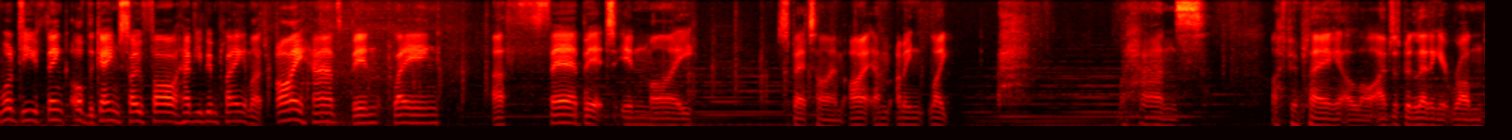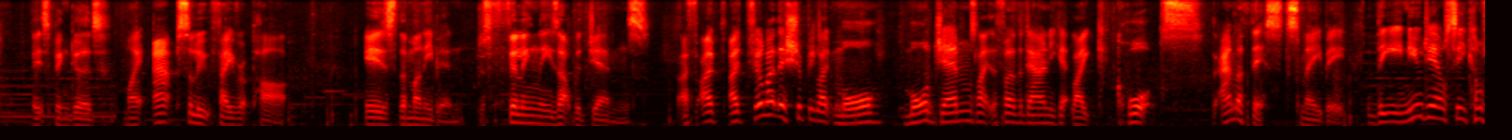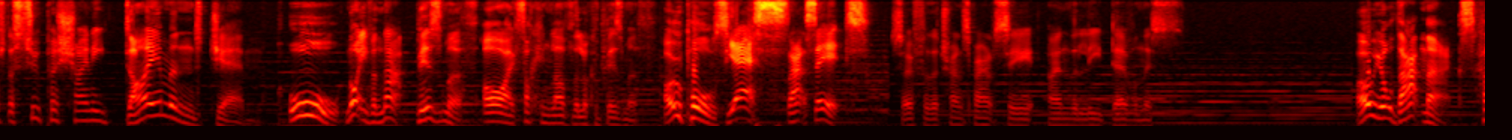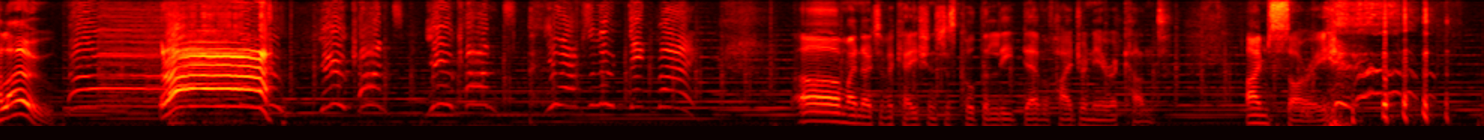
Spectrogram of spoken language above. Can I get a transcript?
What do you think of the game so far? Have you been playing it much? I have been playing a fair bit in my spare time. I am. I mean, like my hands. I've been playing it a lot. I've just been letting it run. It's been good. My absolute favourite part is the money bin. Just filling these up with gems. I, I, I feel like there should be like more more gems. Like the further down you get like quartz, amethysts maybe. The new DLC comes with a super shiny diamond gem. Oh, not even that. Bismuth. Oh, I fucking love the look of bismuth. Opals. Yes, that's it. So for the transparency, I'm the lead dev on this. Oh, you're that Max. Hello. Ah! You cunt! You cunt! You absolute dickbag! Oh, my notification's just called the lead dev of Hydroneer a cunt. I'm sorry.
